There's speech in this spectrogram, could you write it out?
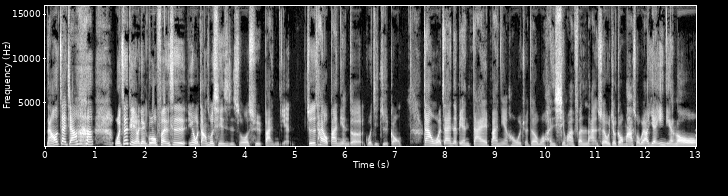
然后再加上 我这点有点过分，是因为我当初其实只说去半年。就是他有半年的国际职工，但我在那边待半年后，我觉得我很喜欢芬兰，所以我就跟我妈说我要延一年喽，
